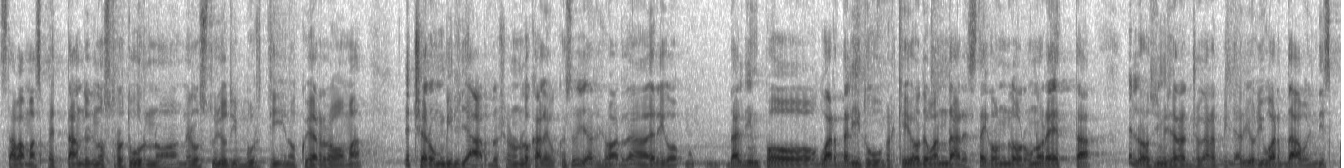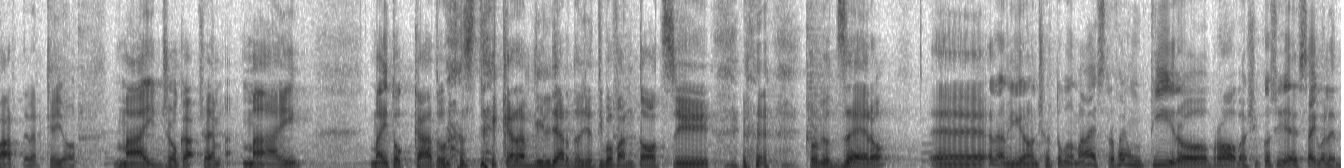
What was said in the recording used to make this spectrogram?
stavamo aspettando il nostro turno nello studio Tiburtino qui a Roma e c'era un biliardo, c'era un locale con questo biliardo, dice guarda Enrico, dagli un po', guardali tu perché io devo andare, stai con loro un'oretta e loro si misero a giocare a biliardo. Io li guardavo in disparte perché io mai giocato, cioè mai, mai toccato una stecca da biliardo, cioè tipo Fantozzi, proprio zero. Eh, allora mi chiedono a un certo punto, maestro fai un tiro, provaci così e sai quelle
